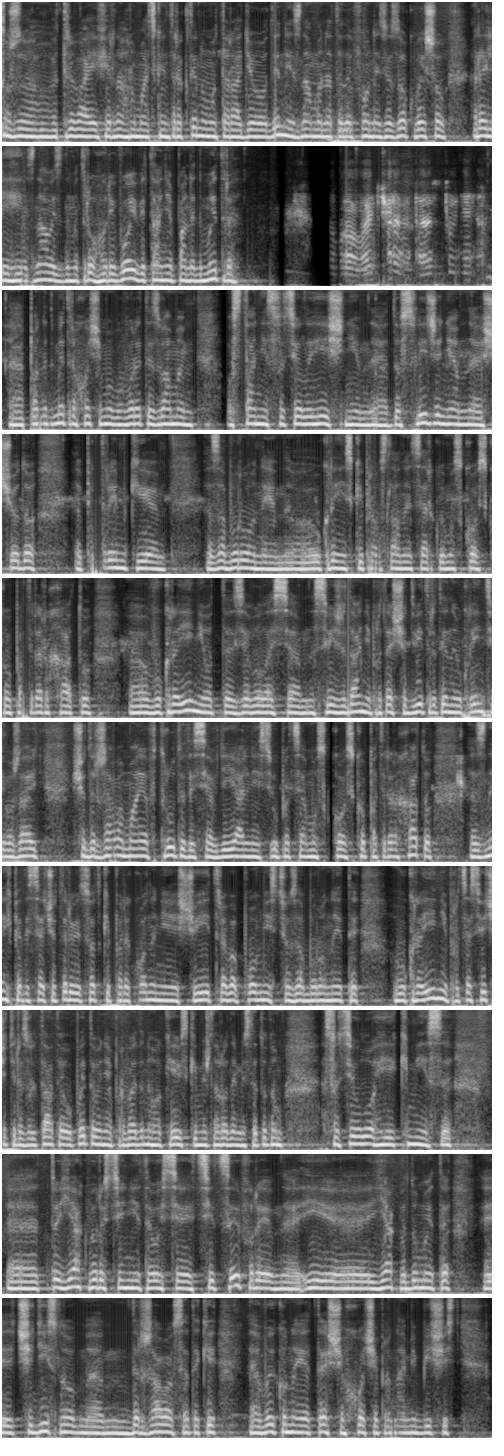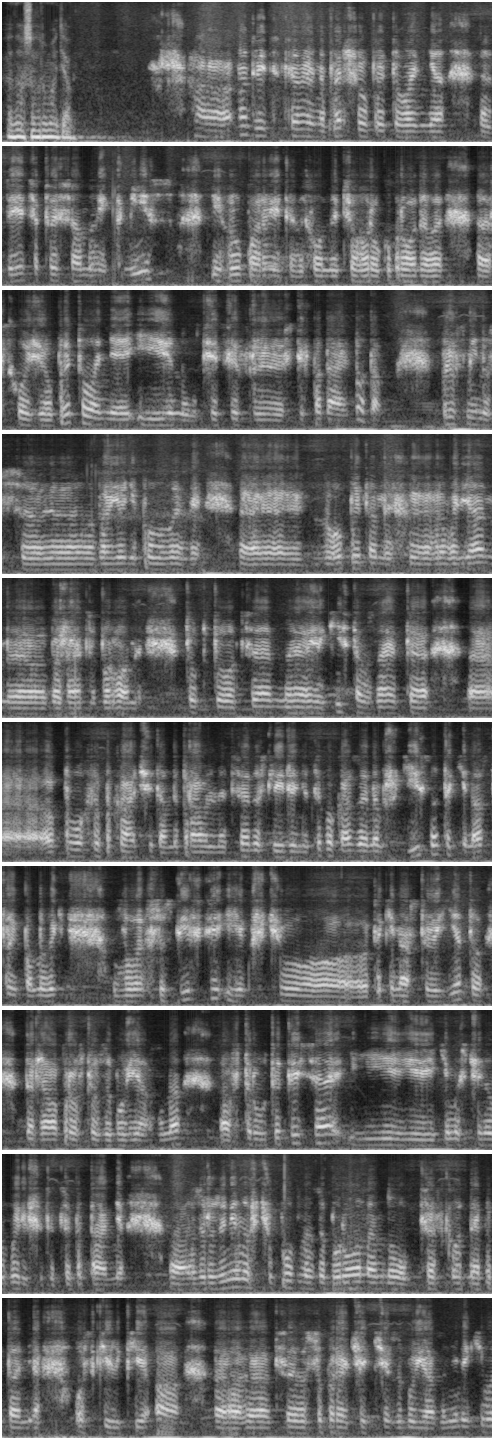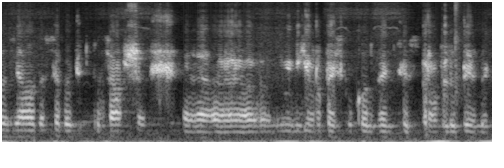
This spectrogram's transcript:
Тож е, триває ефір на громадському інтерактивному та радіо 1. І з нами на телефонний зв'язок вийшов релігієзнавець Дмитро Горівой. Вітання, пане Дмитре. Доброго вечора, вітаю студія. Е, Пане Дмитре, хочемо обговорити з вами останні соціологічні е, дослідження е, щодо підтримки заборони Української православної церкви Московського патріархату в Україні. От з'явилися свіжі дані про те, що дві третини українців вважають, що держава має втрутитися в діяльність УПЦ Московського патріархату. З них 54% переконані, що її треба повністю заборонити в Україні. Про це свідчать результати опитування, проведеного Київським міжнародним інститутом соціології КМІС. Е, То як ви розцінюєте ось ці цифри, е, і е, як ви думаєте, е, чи дійсно держава все-таки е, виконає те, що хоче принаймні більшість наших громадян? Ну, дивіться, це не перше опитування. Здається, той самий КМІС і група рейтинг. Вони цього року проводили е, схожі опитування, і ну ці цифри співпадають. Ну там плюс-мінус е, в районі половини е, опитаних громадян бажають заборони. Тобто, це не якісь там, знаєте, похибка чи там неправильне це дослідження. Це показує нам, що дійсно такі настрої панують в суспільстві, і якщо такі настрої є, то держава просто зобов'язана е, втрутитися і якимось чином вирішити це питання. Е, Зрозуміло, що повна заборона ну це складне питання, оскільки а е, це суперечить зобов'язанням, які ми взяли на себе, підписавши е, Європейську конвенцію з прав людини.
